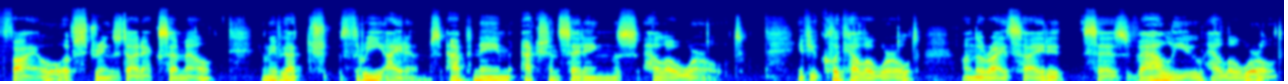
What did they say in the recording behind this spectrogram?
file of strings.xml and we've got three items app name action settings hello world if you click hello world on the right side it says value hello world.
